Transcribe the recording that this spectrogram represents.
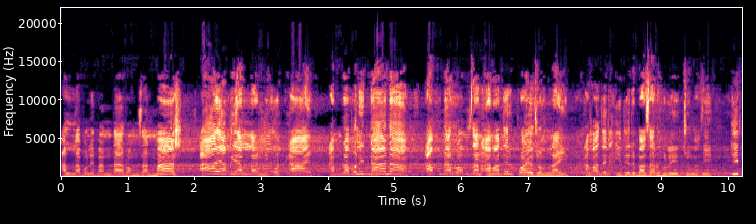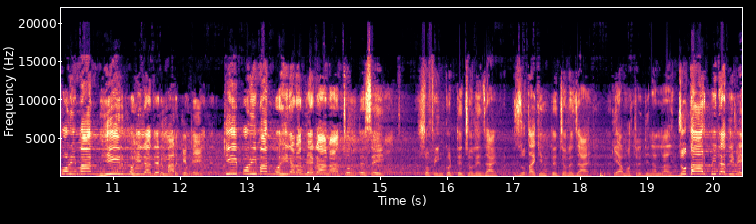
আল্লাহ বলে, বান্দা, রমজান মাস, আয় আমি আল্লাহর নিকট, আয়। আমরা বলি, না না, আপনার রমজান আমাদের প্রয়োজন নাই। আমাদের ঈদের বাজার হলেই চলবে। কি পরিমাণ ভিড় মহিলাদের মার্কেটে, কি পরিমাণ মহিলারা বেগানা চলতেছে। শপিং করতে চলে যায়, জুতা কিনতে চলে যায়। কিয়ামতের দিন আল্লাহ জুতার পিটা দিবে।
